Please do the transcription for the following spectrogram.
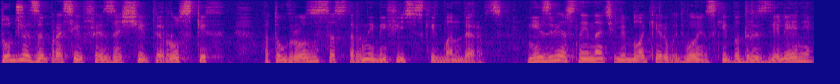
тут же запросившее защиты русских от угрозы со стороны мифических бандеровцев. Неизвестные начали блокировать воинские подразделения,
